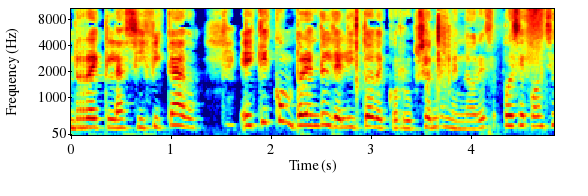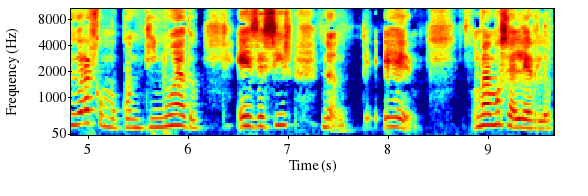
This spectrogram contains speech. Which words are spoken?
reclasificado. Eh, ¿Qué comprende el delito de corrupción de menores? Pues se considera como continuado, es decir, no, Vamos a leerlo.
